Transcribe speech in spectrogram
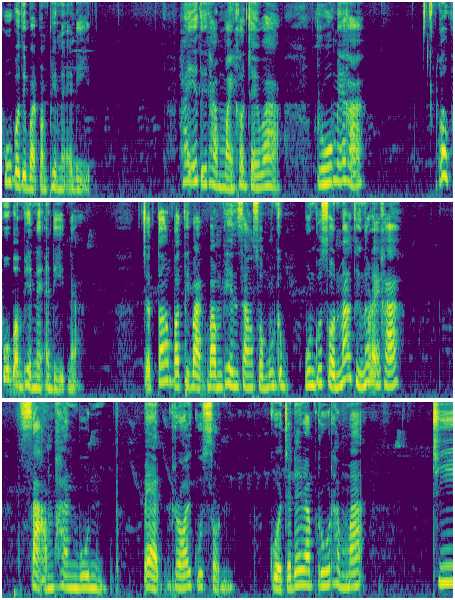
ผู้ปฏิบัติบำเพ็ญในอดีต ให้ยติธรรมใหม่เข้าใจว่า รู้ไหมคะ ว่าผู้บำเพ็ญในอดีตน่ะ จะต้องปฏิบัติบำเพ็ญสังสมบุญกบุญกุศลมากถึงเท่าไหร่คะสามพันบุญแปดร้อยกุศลกว่าจะได้รับรู้ธรรมะที่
